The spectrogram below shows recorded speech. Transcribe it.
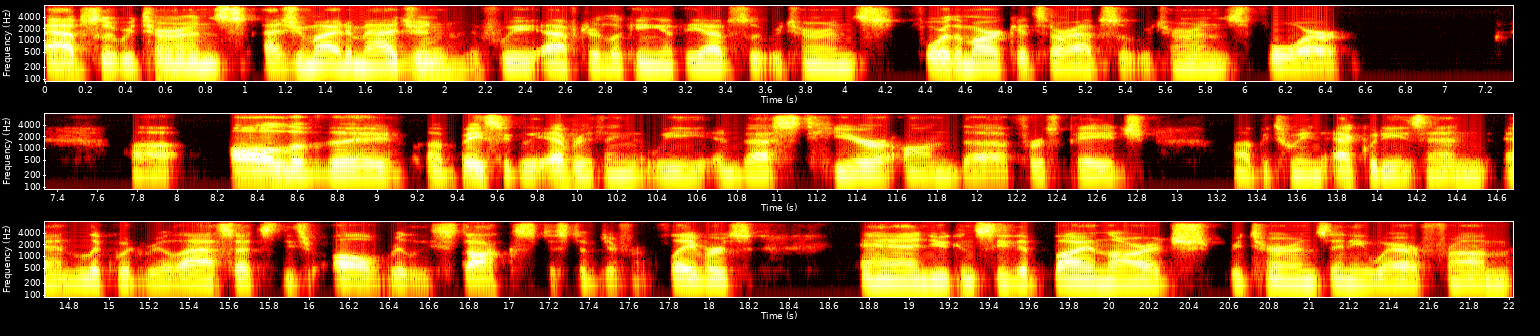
absolute returns, as you might imagine, if we, after looking at the absolute returns for the markets, our absolute returns for uh, all of the, uh, basically everything that we invest here on the first page uh, between equities and, and liquid real assets. These are all really stocks, just of different flavors. And you can see that by and large returns anywhere from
